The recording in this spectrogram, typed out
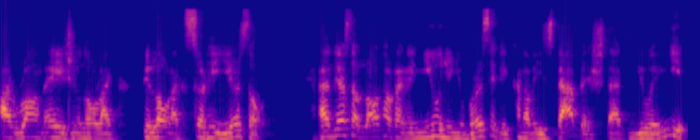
around age, you know, like below like 30 years old. And there's a lot of like a new university kind of established at UAE.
